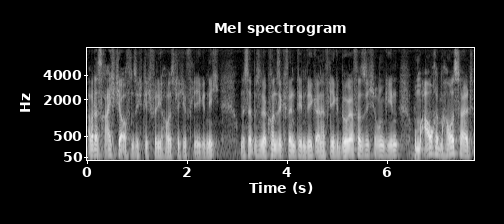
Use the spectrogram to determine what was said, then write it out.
aber das reicht ja offensichtlich für die häusliche Pflege nicht. Und deshalb müssen wir konsequent den Weg einer Pflegebürgerversicherung gehen, um auch im Haushalt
